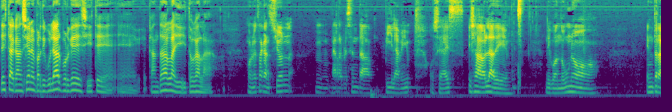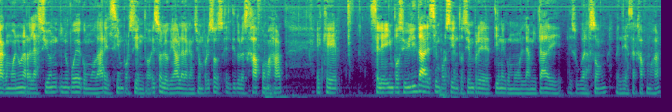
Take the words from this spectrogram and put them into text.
de esta canción en particular? ¿Por qué decidiste cantarla y tocarla? Bueno, esta canción mm, me representa pila a mí. O sea, es ella habla de, de cuando uno entra como en una relación y no puede como dar el 100%. Eso es lo que habla la canción, por eso el título es Half of My Heart. Es que se le imposibilita el 100%. Siempre tiene como la mitad de, de su corazón, vendría a ser Half Heart,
